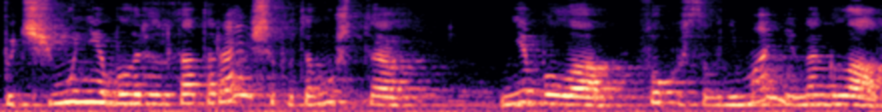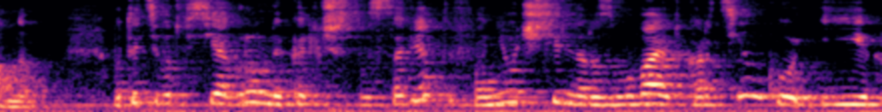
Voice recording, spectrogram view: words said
Почему не было результата раньше? Потому что не было фокуса внимания на главном. Вот эти вот все огромное количество советов, они очень сильно размывают картинку и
